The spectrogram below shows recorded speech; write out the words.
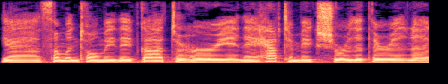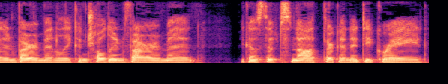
Yeah, someone told me they've got to hurry and they have to make sure that they're in an environmentally controlled environment because if it's not, they're going to degrade.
